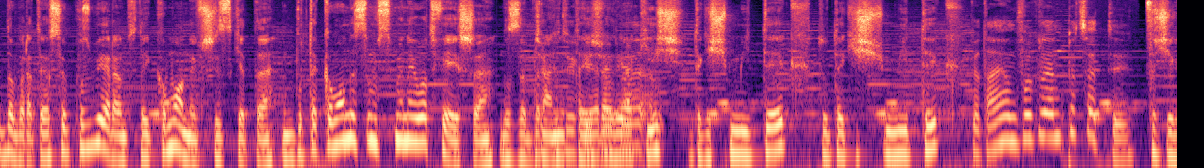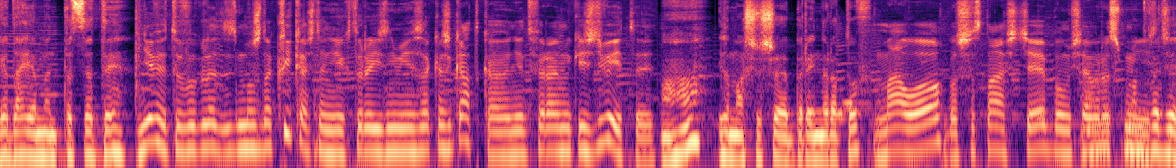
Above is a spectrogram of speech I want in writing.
dobra, to ja sobie pozbieram tutaj komony wszystkie te, bo te komony są w sumie najłatwiejsze do zebrania. Czekaj, to Tutaj jakieś ogóle- jakiś, tu jakiś mityk, tutaj jakiś mityk. Gadają w ogóle NPC-ty. Co ci gadają NPC-ty? Nie wiem, tu w ogóle można klikać na niektóre i z nimi jest jakaś gadka, nie otwierają jakieś drzwi, ty. Aha, ile masz już e, brainrotów? Mało, bo 16, bo musiałem No, już mam rozkminić. 20.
